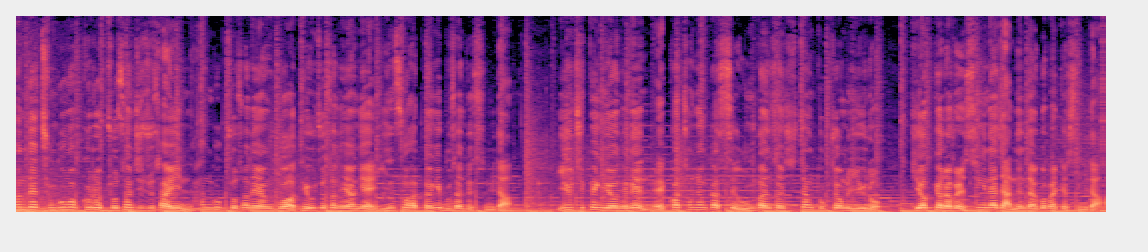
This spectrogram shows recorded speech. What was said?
현대 중공업그룹 조선지주사인 한국조선해양부와 대우조선해양의 인수합병이 무산됐습니다. 이후 집행위원회는 액화천연가스 운반선 시장 독점을 이유로 기업 결합을 승인하지 않는다고 밝혔습니다.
